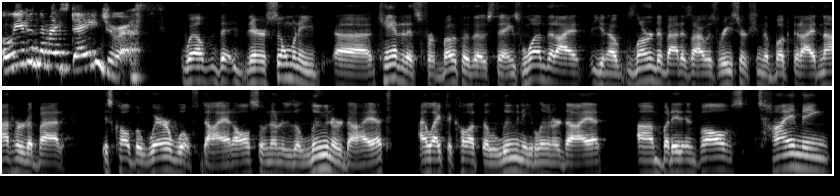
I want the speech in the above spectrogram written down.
Or even the most dangerous? Well, th- there are so many uh, candidates for both of those things. One that I, you know, learned about as I was researching the book that I had not heard about is called the werewolf diet, also known as the lunar diet. I like to call it the loony lunar diet, um, but it involves timing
